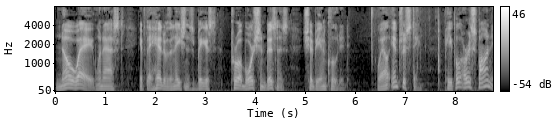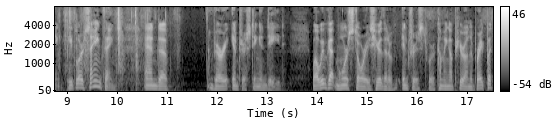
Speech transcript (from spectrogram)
no way when asked if the head of the nation's biggest pro abortion business should be included. Well, interesting. People are responding. People are saying things. And uh, very interesting indeed. Well, we've got more stories here that of interest. We're coming up here on the break. But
